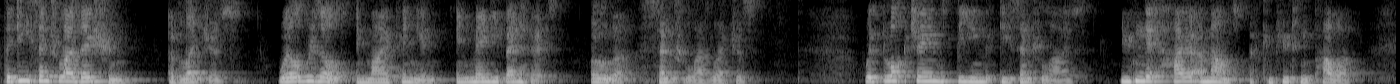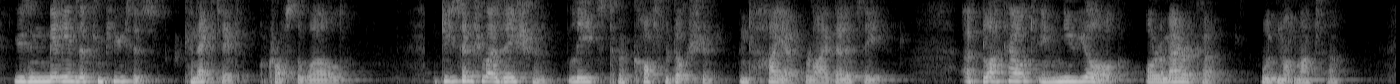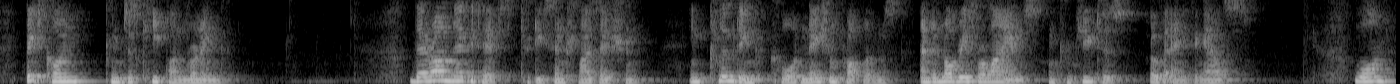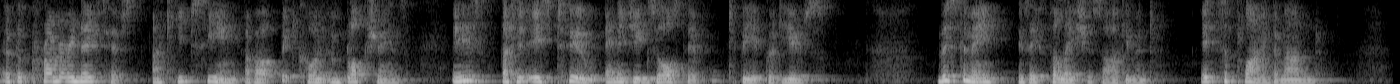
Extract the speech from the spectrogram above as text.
The decentralization of ledgers will result, in my opinion, in many benefits over centralized ledgers. With blockchains being decentralized, you can get higher amounts of computing power using millions of computers connected across the world. Decentralization leads to a cost reduction and higher reliability. A blackout in New York or America would not matter. Bitcoin can just keep on running. There are negatives to decentralization, including coordination problems and an obvious reliance on computers over anything else. One of the primary negatives I keep seeing about Bitcoin and blockchains is that it is too energy exhaustive to be of good use. This to me is a fallacious argument. It's supply and demand.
